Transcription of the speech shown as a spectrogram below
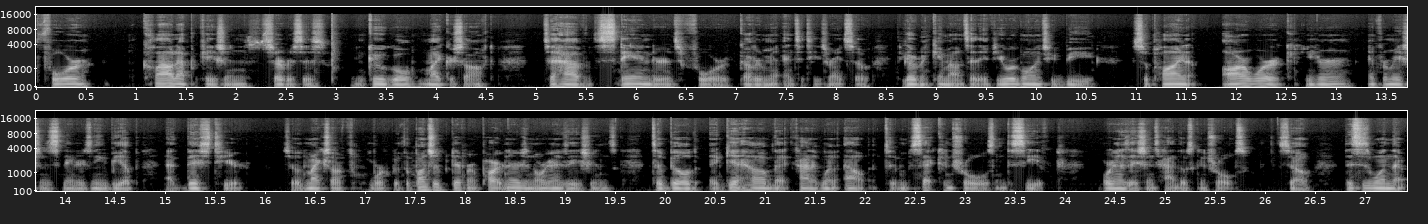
for cloud applications services, Google, Microsoft, to have standards for government entities, right? So the government came out and said if you are going to be supplying our work, your information standards need to be up at this tier. So Microsoft worked with a bunch of different partners and organizations to build a GitHub that kind of went out to set controls and to see if organizations had those controls. So this is one that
